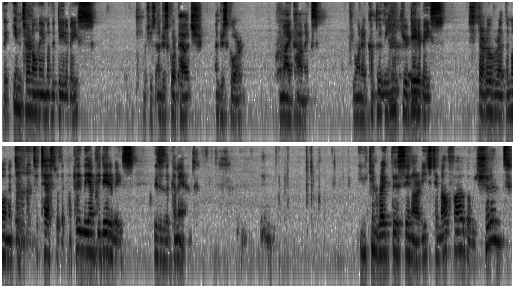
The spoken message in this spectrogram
the internal name of the database, which is underscore pouch underscore my comics. If you want to completely nuke your database, start over at the moment to, to test with a completely empty database, this is the command you can write this in our HTML file, but we shouldn't.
